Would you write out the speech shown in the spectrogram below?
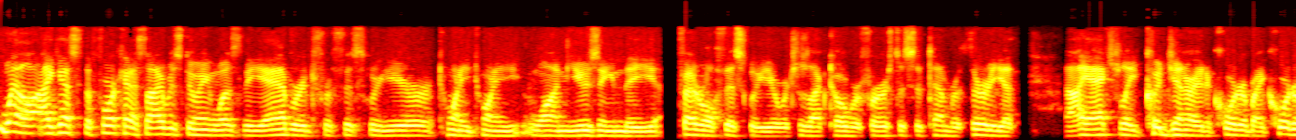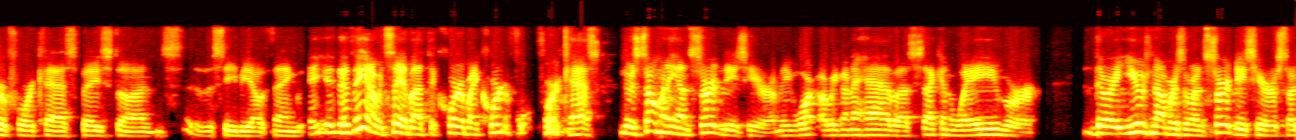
Well, I guess the forecast I was doing was the average for fiscal year 2021 using the federal fiscal year, which is October 1st to September 30th. I actually could generate a quarter by quarter forecast based on the CBO thing. The thing I would say about the quarter by quarter forecast, there's so many uncertainties here. I mean, what, are we going to have a second wave or there are huge numbers of uncertainties here. So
